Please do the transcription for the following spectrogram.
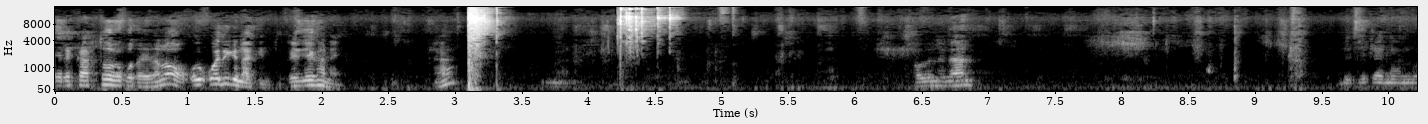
এটা কাটতে হবে কোথায় জানো? ওই ওইদিকে না কিন্তু এই যে এখানে। হ্যাঁ? দেন বেশি টাইম আনব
